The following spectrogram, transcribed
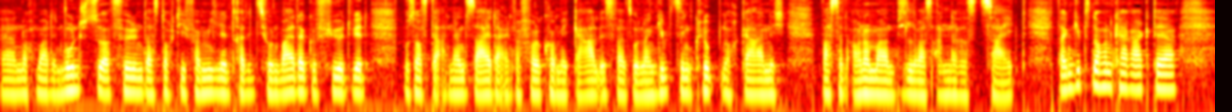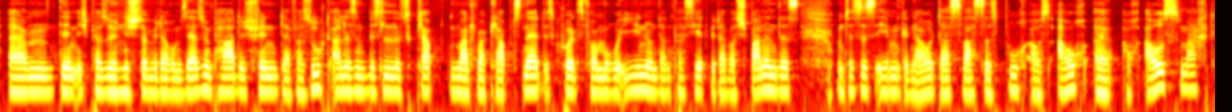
äh, nochmal den Wunsch zu erfüllen, dass doch die Familientradition weitergeführt wird, wo es auf der anderen Seite einfach vollkommen egal ist, weil so lange gibt es den Club noch gar nicht, was dann auch nochmal ein bisschen was anderes zeigt. Dann gibt es noch einen Charakter, ähm, den ich persönlich dann wiederum sehr sympathisch finde, der versucht alles ein bisschen, es klappt, manchmal klappt es nicht, ist kurz vorm Ruin und dann passiert wieder was Spannendes und das ist eben genau das, was das Buch aus, auch, äh, auch ausmacht.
